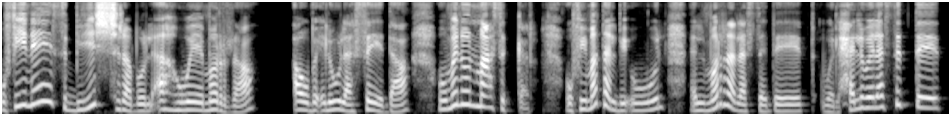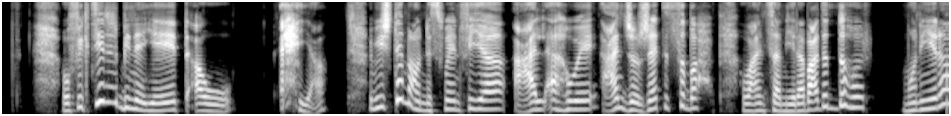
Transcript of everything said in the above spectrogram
وفي ناس بيشربوا القهوة مرة أو بيقولوا لها سادة ومنهم مع سكر. وفي مثل بيقول المرة للسادات والحلوة للستات. وفي كتير بنايات أو إحياء بيجتمعوا النسوان فيها على القهوة عند جورجات الصبح وعند سميرة بعد الظهر. منيرة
